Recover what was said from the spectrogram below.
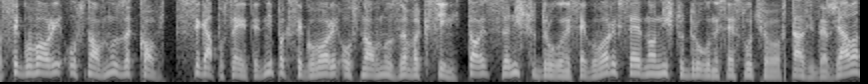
се говори основно за COVID. Сега последните дни пък се говори основно за вакцини. Тоест за нищо друго не се говори, все едно нищо друго не се случва в тази държава,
